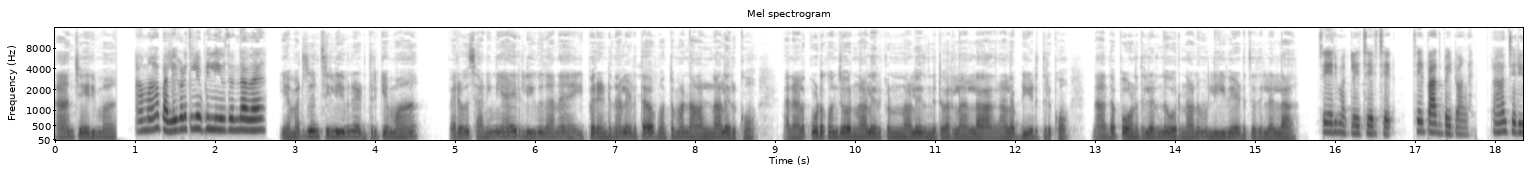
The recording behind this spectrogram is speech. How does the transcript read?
ஆ சரிம்மா. ஆமா பள்ளிக்கூடத்துல எப்படி லீவ் தந்தாவ? எமர்ஜென்சி லீவுன்னு எடுத்திருக்கேம்மா. பிறகு சனி ஞாயிறு லீவு தானே. இப்போ ரெண்டு நாள் எடுத்தா மொத்தமாக நாலு நாள் இருக்கும். அதனால் கூட கொஞ்சம் ஒரு நாள் இருக்கணும்னாலும் இருந்துட்டு வரலாம்ல. அதனால அப்படி எடுத்திருக்கோம். நான் தான் போனதுலேருந்து ஒரு நாளும் லீவே எடுத்தது சரி மக்களே சரி சரி. சரி பார்த்து போயிட்டு வாங்க. ஆ சரி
